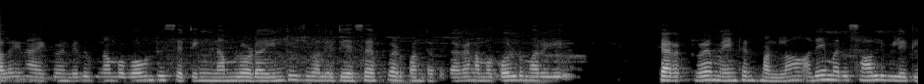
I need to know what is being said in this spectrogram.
அலைன் ஆகிக்க வேண்டியது நம்ம பவுண்ட்ரி செட்டிங் நம்மளோட இண்டிவிஜுவாலிட்டியை சேஃப்கார்டு பண்ணுறதுக்காக நம்ம கோல்டு மாதிரி கேரக்டரை மெயின்டைன் பண்ணலாம். அதே மாதிரி சாலிபிலிட்டி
